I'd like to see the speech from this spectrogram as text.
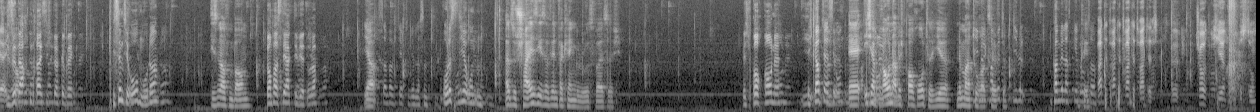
Ja, die sind komm. 38 Blöcke weg. Die sind hier oben, oder? Die sind auf dem Baum. Kompass deaktiviert, oder? Ja. Das habe ich deaktivieren lassen. Oder sind die hier unten? Also Scheiße ist auf jeden Fall Kängurus, weiß ich. Ich brauch braune. Ich glaube, der ist hier unten. Äh, ich habe braune, aber ich brauche rote. Hier, nimm mal Evil, Thorax komm wir lassen gehen Okay. runter. Wartet, wartet, wartet, wartet. Äh, schaut, hier, Rüstung.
